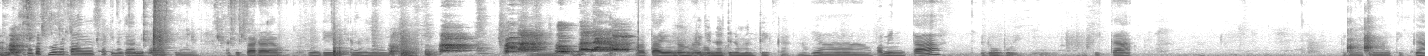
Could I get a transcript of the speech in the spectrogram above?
Hugas-hugas muna tayo sa ginagamit natin. Kasi para hindi, ano yung Ayan. Para tayo ng ano. Lagyan natin ng mantika. No? Yan, paminta, Adobo eh. mantika. Lagyan natin ng mantika.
